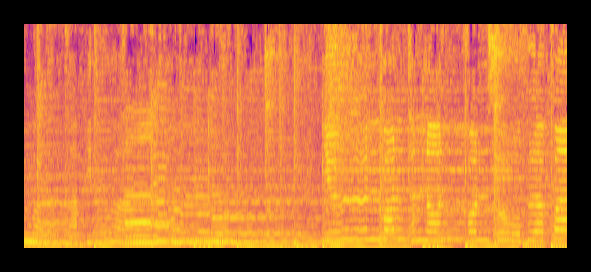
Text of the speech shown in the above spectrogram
ำว่าผิดหวัง ยืนบนถนนคนสู้เพื่อฟ้า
